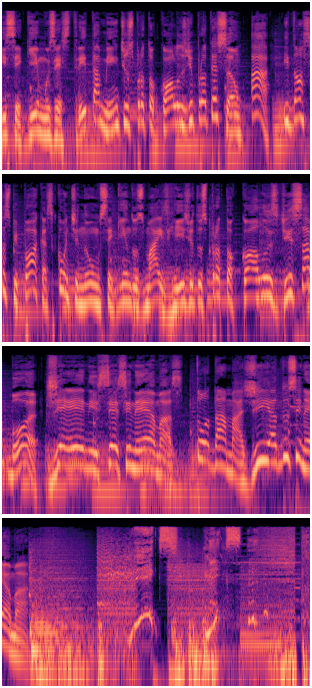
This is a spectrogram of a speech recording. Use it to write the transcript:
e seguimos estritamente os protocolos de proteção. Ah, e nossas pipocas continuam seguindo os mais rígidos protocolos de sabor. GNC Cinemas, toda a magia do cinema. Mix! Mix!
